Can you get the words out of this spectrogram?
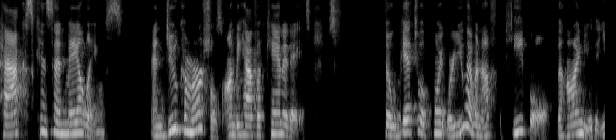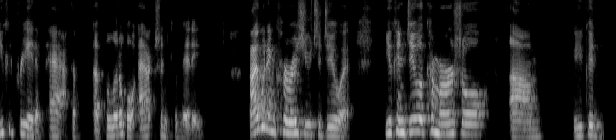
PACs can send mailings and do commercials on behalf of candidates. So get to a point where you have enough people behind you that you could create a PAC, a, a political action committee. I would encourage you to do it. You can do a commercial. Um, you could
